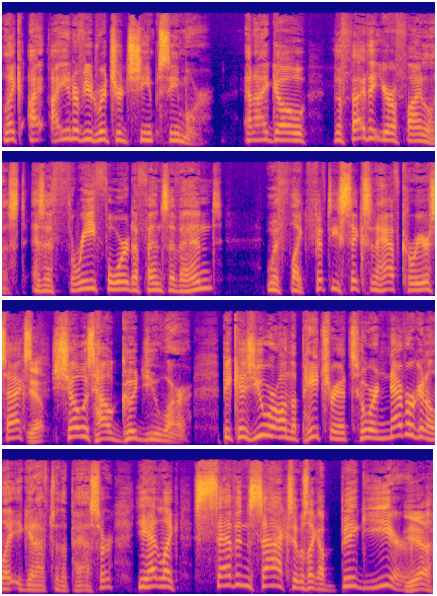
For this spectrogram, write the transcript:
Like I, I interviewed Richard She- Seymour, and I go, the fact that you're a finalist as a three-four defensive end with like 56 and a half career sacks Yep. shows how good you were because you were on the Patriots who were never going to let you get after the passer. You had like seven sacks. It was like a big year. Yeah.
